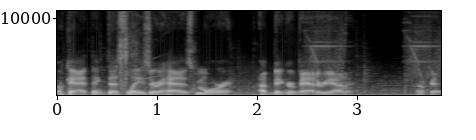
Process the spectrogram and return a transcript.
Okay, I think this laser has more, a bigger battery on it. Okay.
